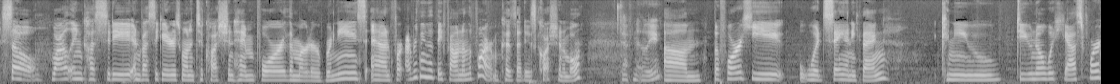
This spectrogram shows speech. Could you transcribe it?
So, while in custody, investigators wanted to question him for the murder of Bernice and for everything that they found on the farm, because that is questionable. Definitely. Um, before he would say anything, can you do you know what he asked for?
